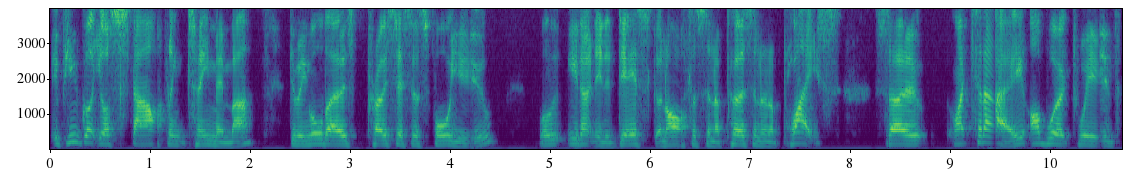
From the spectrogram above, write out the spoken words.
if you've got your StaffLink team member doing all those processes for you, well, you don't need a desk, an office, and a person and a place. So, like today, I've worked with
